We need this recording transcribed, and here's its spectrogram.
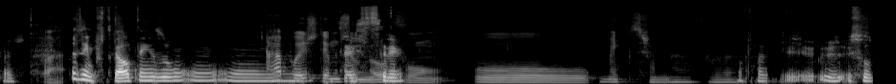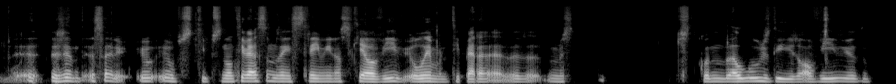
Pois. Mas em Portugal tens um. um- Ah, pois temos um stream. novo. O. Como é que se chamava? Opa, eu- eu sou- a gente, a sério, eu, eu, tipo, se não tivéssemos em stream e não sei o que ao vivo, eu lembro, tipo, era. Mas isto, quando a luz diz ao vivo, eu tipo,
